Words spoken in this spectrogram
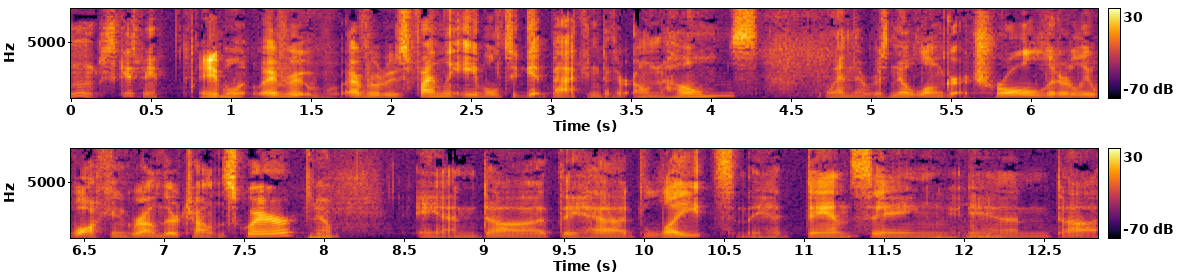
Mm, excuse me. Able. Every, everybody was finally able to get back into their own homes when there was no longer a troll literally walking around their town square. Yep. And uh, they had lights and they had dancing and uh,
